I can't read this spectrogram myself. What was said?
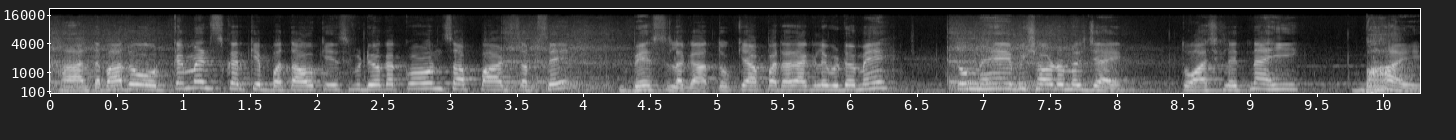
हाँ दबा दो और कमेंट्स करके बताओ कि इस वीडियो का कौन सा पार्ट सबसे बेस्ट लगा। तो क्या पता है अगले वीडियो में तुम्हें भी शॉर्ट मिल जाए। तो आज के लिए इतना ही। बाय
